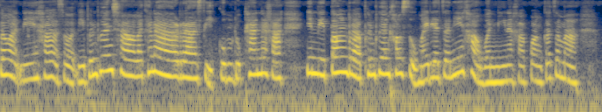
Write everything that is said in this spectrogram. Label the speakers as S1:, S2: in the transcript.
S1: สวัสดีค่ะ สวัสดีเพื่อนๆชาวลัคนาราศีกุมทุกท่านนะคะ ยินดีต้อนรับเพื่อนๆเข้าสู่ไมเดียเจอร์นี่ค่ะวันนี้นะคะ กวางก็จะมา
